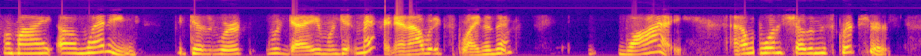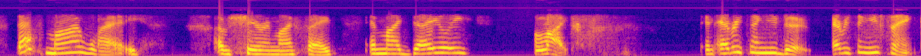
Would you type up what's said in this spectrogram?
for my um, wedding? Because we're we're gay and we're getting married, and I would explain to them why, and I would want to show them the scriptures. That's my way of sharing my faith in my daily life, in everything you do, everything you think.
